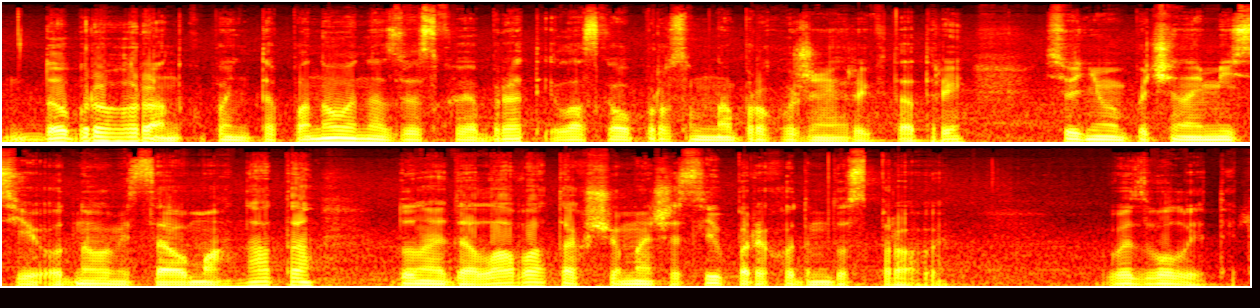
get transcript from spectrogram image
Доброго ранку, пані та панове, на зв'язку я Бред і ласкаво просимо на проходження гри GTA 3. Сьогодні ми починаємо місії одного місцевого магната Дональда Лава, так що менше слів переходимо до справи. Визволитель.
